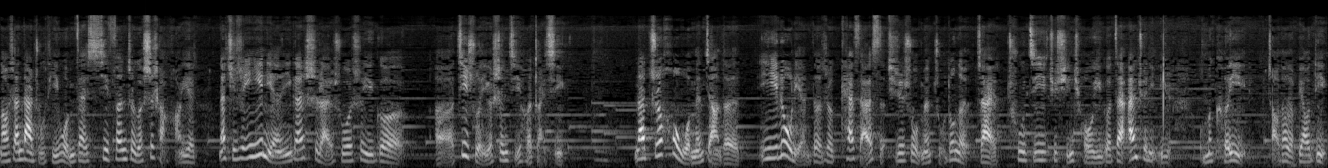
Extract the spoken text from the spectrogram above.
然后三大主题，我们再细分这个市场行业。那其实一一年应该是来说是一个呃技术的一个升级和转型。那之后我们讲的一六年的这个 KSS，其实是我们主动的在出击去寻求一个在安全领域我们可以找到的标的。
